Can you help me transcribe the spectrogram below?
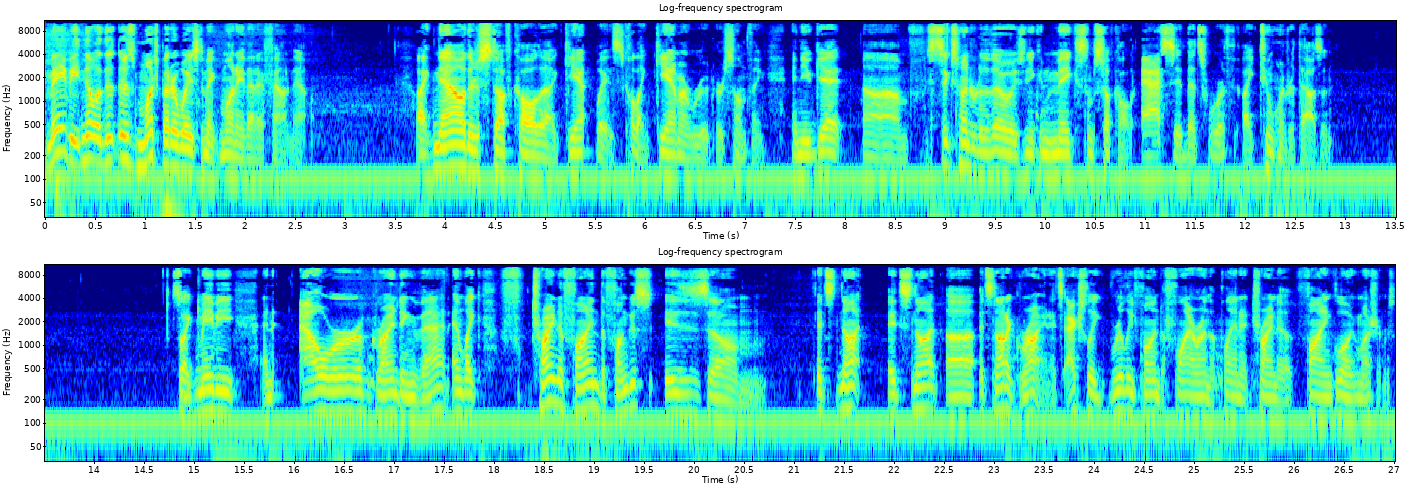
Maybe no. th- There's much better ways to make money that I found now. Like now, there's stuff called uh, ga- wait, it's called like gamma root or something, and you get um, 600 of those, and you can make some stuff called acid that's worth like 200,000. So like maybe an hour of grinding that, and like f- trying to find the fungus is um, it's not it's not uh, it's not a grind. It's actually really fun to fly around the planet trying to find glowing mushrooms,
